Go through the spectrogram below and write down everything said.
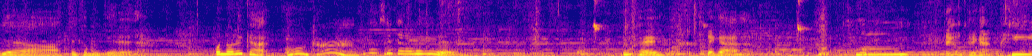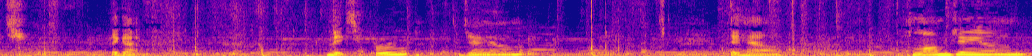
Yeah, I think I'm gonna get it. Well no, they got oh darn, what else they got over here? Okay, they got plum. They, okay, they got peach. They got mixed fruit jam. They have plum jam.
